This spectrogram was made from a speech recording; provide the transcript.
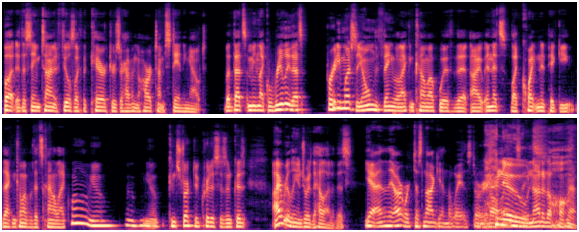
But at the same time, it feels like the characters are having a hard time standing out. But that's, I mean, like really, that's pretty much the only thing that I can come up with that I, and that's like quite nitpicky that I can come up with that's kind of like, well, you know, you know, constructive criticism because I really enjoyed the hell out of this. Yeah, and the artwork does not get in the way of the story at all. no, It's- it's- not at all. No.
